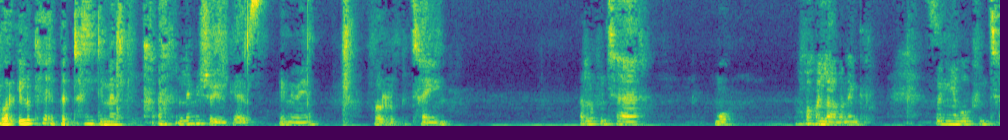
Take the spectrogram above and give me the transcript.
or look at the man. let me show you guys anyway for reputine reputa mo so you will put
